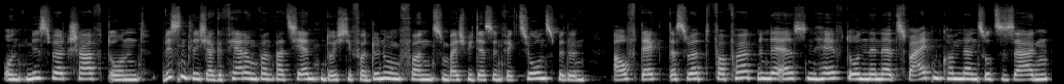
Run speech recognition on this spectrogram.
und Misswirtschaft und wissentlicher Gefährdung von Patienten durch die Verdünnung von zum Beispiel Desinfektionsmitteln aufdeckt. Das wird verfolgt in der ersten Hälfte und in der zweiten kommt dann sozusagen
